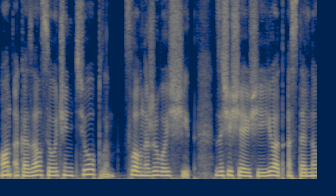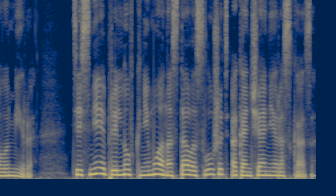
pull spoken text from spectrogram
Он оказался очень теплым, словно живой щит, защищающий ее от остального мира. Теснее прильнув к нему, она стала слушать окончание рассказа.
